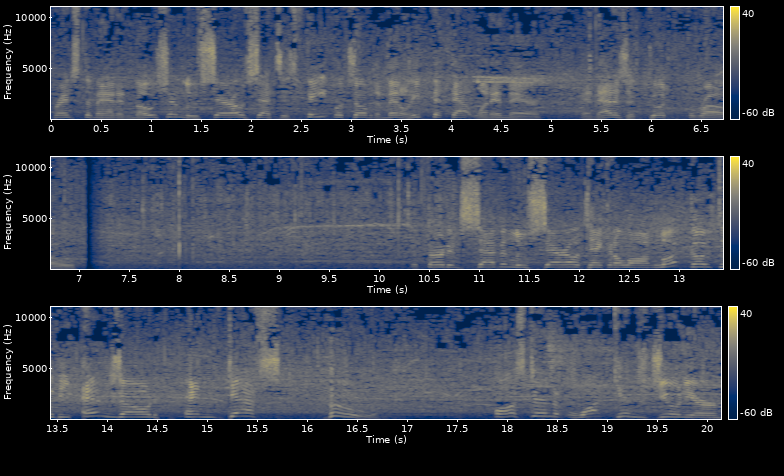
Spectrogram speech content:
Prince, the man in motion. Lucero sets his feet, looks over the middle. He fit that one in there, and that is a good throw. The third and seven, Lucero taking a long look, goes to the end zone, and guess who? Austin Watkins Jr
